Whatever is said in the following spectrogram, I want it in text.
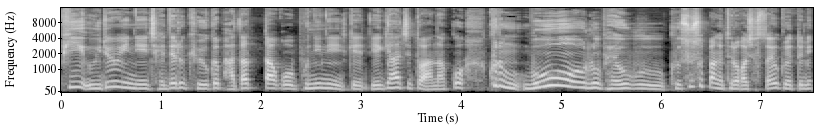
비의료인이 제대로 교육을 받았다고 본인이 이렇게 얘기하지도 않았고 그럼 뭐로 배우고 그 수술방에 들어가셨어요? 그랬더니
